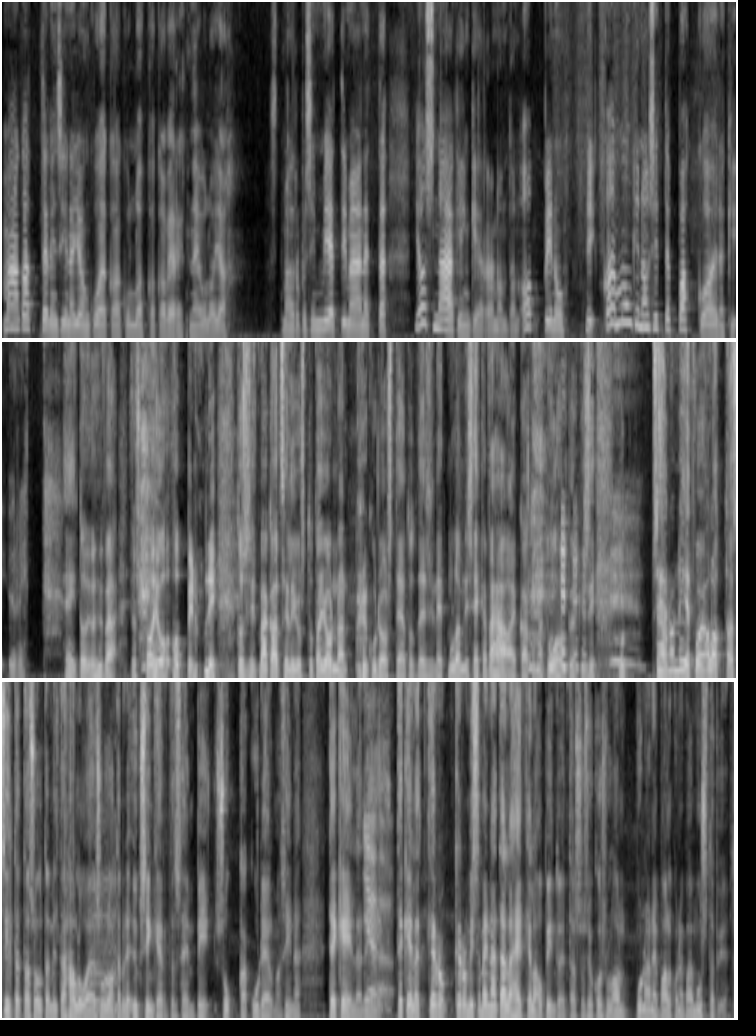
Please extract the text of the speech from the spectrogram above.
mä kattelin siinä jonkun aikaa, kun luokkakaverit neuloja. Sitten mä rupesin miettimään, että jos nääkin kerran on ton oppinut, niin kai munkin on sitten pakko ainakin yrittää. Hei, toi on hyvä. Jos toi on oppinut, niin tosi sit mä katselin just tuota Jonnan kudosta ja totesin, että mulla menisi ehkä vähän aikaa, kun mä tuohon pyrkisin. Mutta sehän on niin, että voi aloittaa siltä tasolta, miltä haluaa, ja sulla on tämmöinen yksinkertaisempi sukkakudelma siinä tekeillä. Niin Joo. tekeillä kerro, kerro, missä mennään tällä hetkellä opintojen tasossa. Joko sulla on punainen, valkoinen vai mustavyö?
